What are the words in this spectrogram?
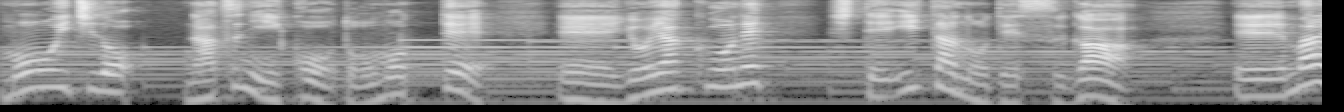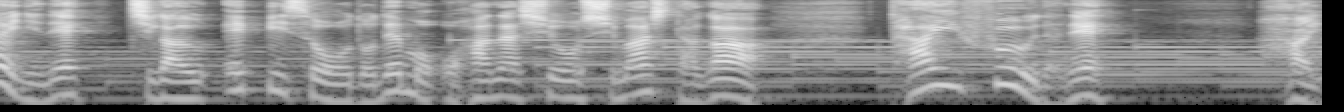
もう一度夏に行こうと思って、えー予約をねしていたのですが、えー前にね違うエピソードでもお話をしましたが台風でねはい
